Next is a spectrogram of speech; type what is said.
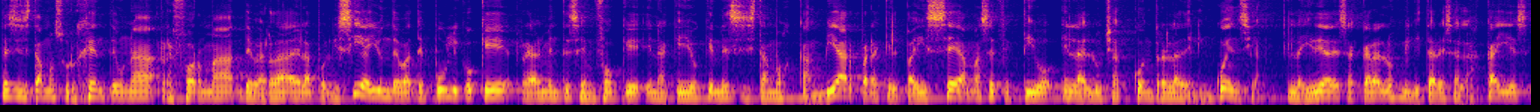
Necesitamos urgente una reforma de verdad de la policía y un debate público que realmente se enfoque en aquello que necesitamos cambiar para que el país sea más efectivo en la lucha contra la delincuencia. La idea de sacar a los militares a las calles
